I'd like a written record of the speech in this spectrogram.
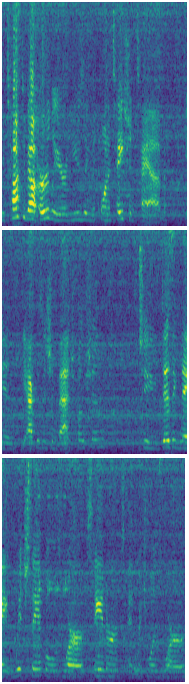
we talked about earlier using the quantitation tab in the acquisition batch function to designate which samples were standards and which ones were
